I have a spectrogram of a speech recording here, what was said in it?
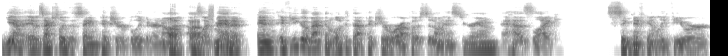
Yeah, it was actually the same picture, believe it or not. Oh, I was like, man, if, and if you go back and look at that picture where I posted on Instagram, it has like significantly fewer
